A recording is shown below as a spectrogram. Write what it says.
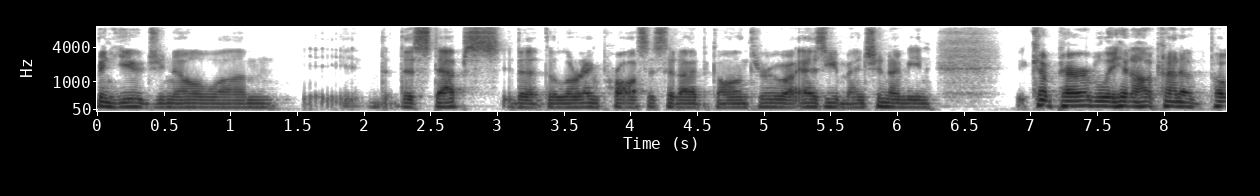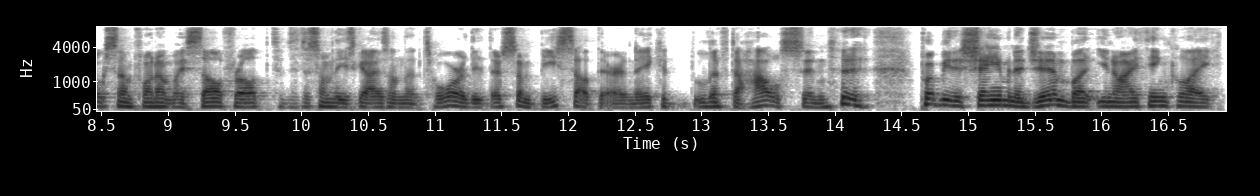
been huge, you know, um, the, the steps, the, the learning process that I've gone through, as you mentioned, I mean, comparably, and I'll kind of poke some fun at myself relative to some of these guys on the tour. There's some beasts out there and they could lift a house and put me to shame in a gym. But, you know, I think like,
